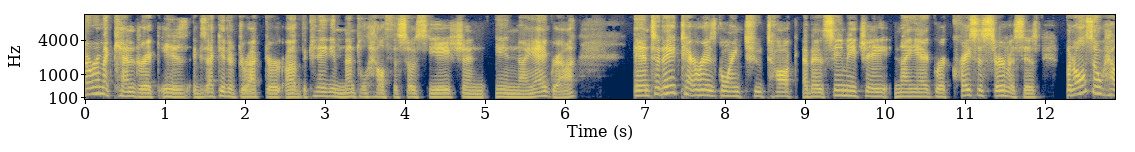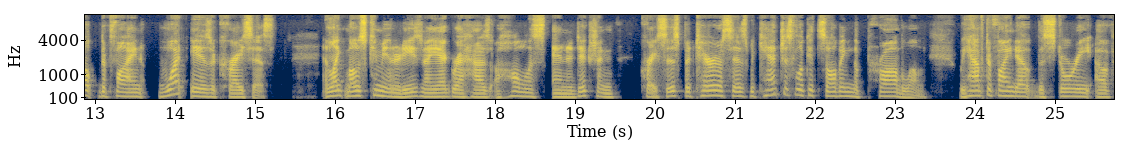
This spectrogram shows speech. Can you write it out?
Tara McKendrick is Executive Director of the Canadian Mental Health Association in Niagara. And today, Tara is going to talk about CMHA Niagara crisis services, but also help define what is a crisis. And like most communities, Niagara has a homeless and addiction crisis, but Tara says we can't just look at solving the problem. We have to find out the story of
